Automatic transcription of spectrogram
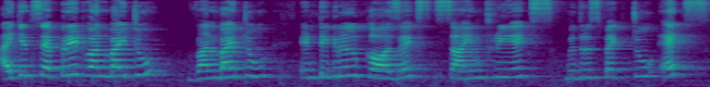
I can separate 1 by 2 1 by 2 integral cos x sine 3x with respect to x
